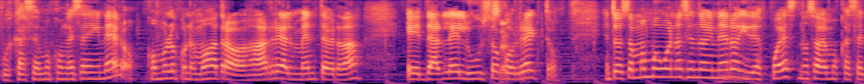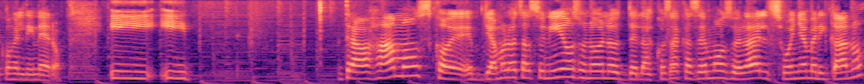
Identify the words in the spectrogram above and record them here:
pues ¿qué hacemos con ese dinero? ¿Cómo lo ponemos a trabajar realmente, verdad? Eh, darle el uso correcto. Entonces somos muy buenos haciendo dinero y después no sabemos qué hacer con el dinero. Y, trabajamos, con, eh, a los Estados Unidos, una de, de, las cosas que hacemos, ¿verdad? El sueño americano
